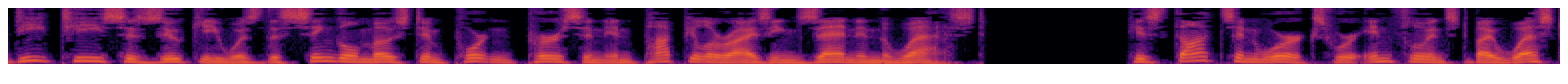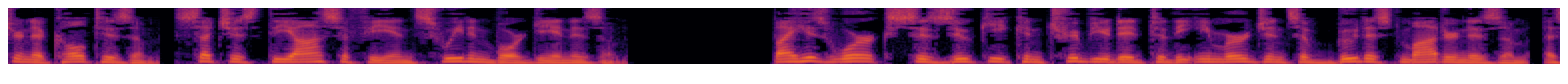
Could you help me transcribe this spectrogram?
D. T. Suzuki was the single most important person in popularizing Zen in the West. His thoughts and works were influenced by Western occultism, such as Theosophy and Swedenborgianism. By his works Suzuki contributed to the emergence of Buddhist modernism, a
